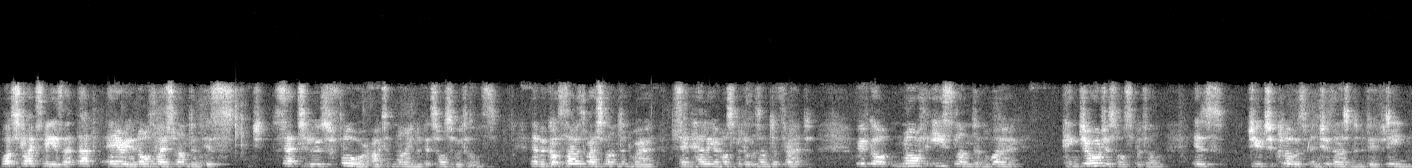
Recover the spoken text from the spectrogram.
what strikes me is that that area, northwest London, is set to lose four out of nine of its hospitals. Then we've got southwest London, where St Helier Hospital is under threat. We've got northeast London, where King George's Hospital is due to close in 2015.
